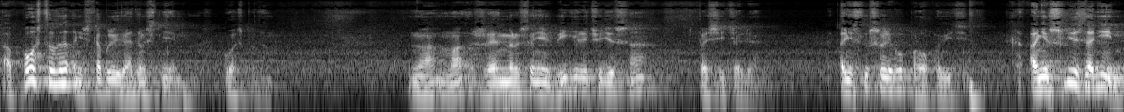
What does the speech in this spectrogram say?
Апостолы, они всегда были рядом с ним, Господом. Ну, а Женмер, они видели чудеса Спасителя. Они слышали его проповедь. Они шли за ним.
